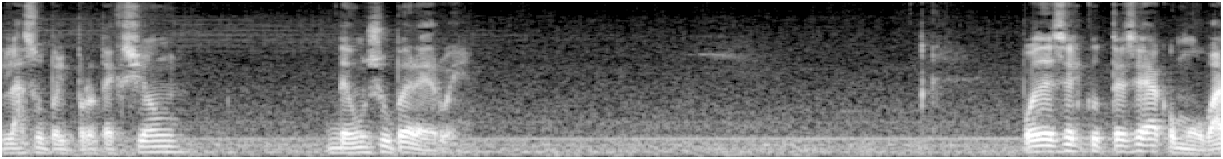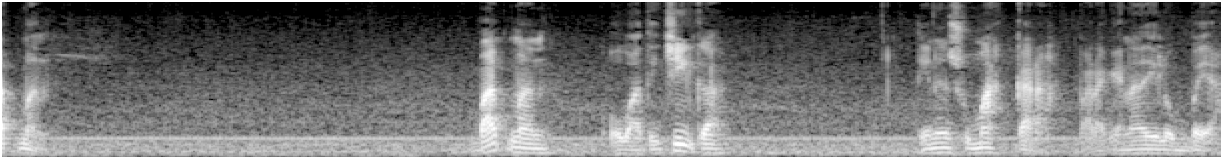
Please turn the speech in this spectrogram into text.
la superprotección de un superhéroe. Puede ser que usted sea como Batman. Batman o Batichica tienen su máscara para que nadie los vea.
